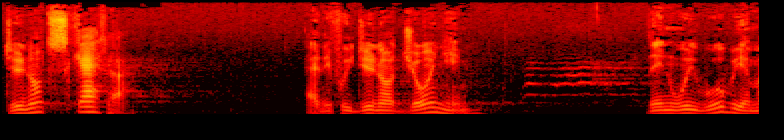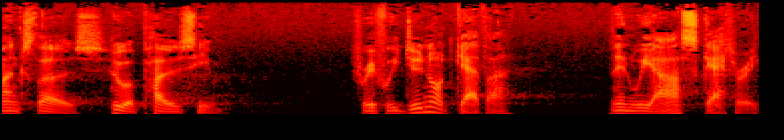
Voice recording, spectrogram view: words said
do not scatter. And if we do not join him, then we will be amongst those who oppose him. For if we do not gather, then we are scattering.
